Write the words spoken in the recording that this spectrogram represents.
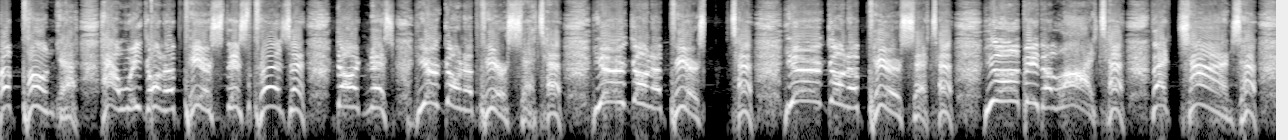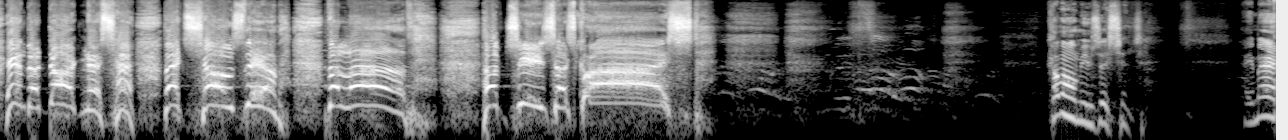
upon you. How are we going to pierce this present darkness? You're going to pierce it. You're going to pierce you're going to pierce it. You'll be the light that shines in the darkness that shows them the love of Jesus Christ. Come on, musicians. Amen.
